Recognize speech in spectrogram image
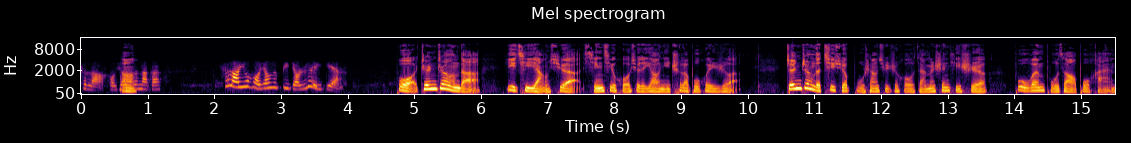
吃了，好像是那个吃了又好像是比较热一点。不，真正的益气养血、行气活血的药，你吃了不会热。真正的气血补上去之后，咱们身体是不温不燥不寒，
